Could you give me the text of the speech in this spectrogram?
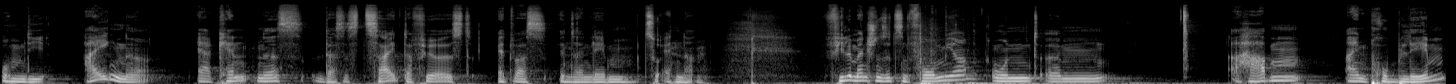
um die eigene Erkenntnis, dass es Zeit dafür ist, etwas in sein Leben zu ändern. Viele Menschen sitzen vor mir und ähm, haben ein Problem,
